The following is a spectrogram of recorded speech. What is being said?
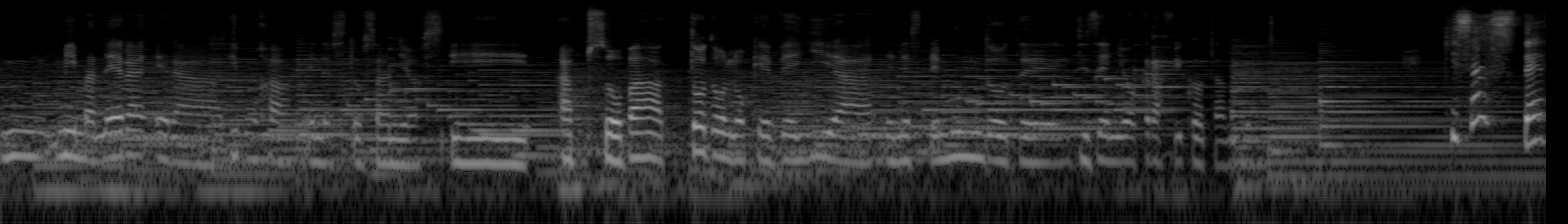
mi manera era dibujar en estos años y absorber todo lo que veía en este mundo de diseño gráfico también. Quizás te,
